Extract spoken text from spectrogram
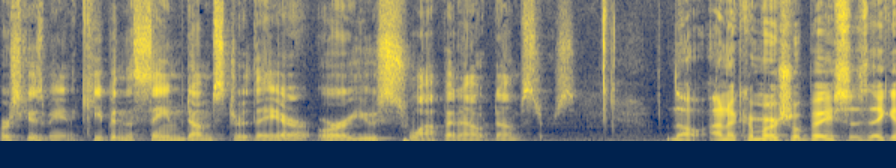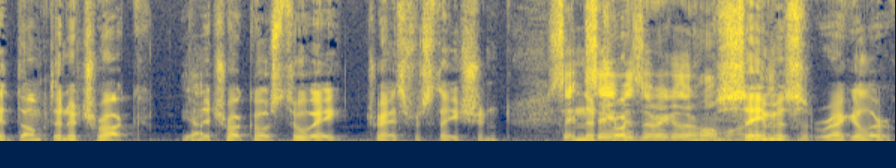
or excuse me, and keeping the same dumpster there, or are you swapping out dumpsters? No, on a commercial basis, they get dumped in a truck, Yeah. and the truck goes to a transfer station. Sa- same truck- as a regular homeowner. Same as regular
